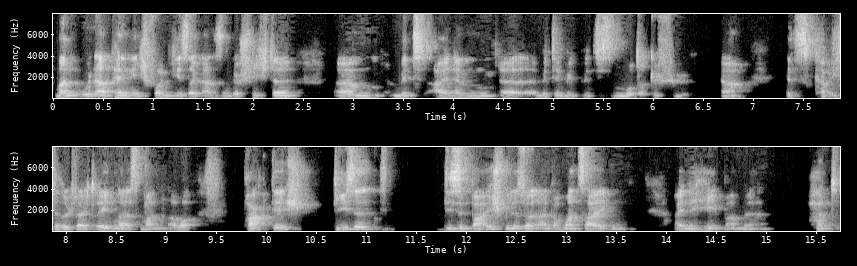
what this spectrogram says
Mal unabhängig von dieser ganzen Geschichte ähm, mit einem, äh, mit, dem, mit, mit diesem Muttergefühl. Ja? Jetzt kann ich natürlich leicht reden als Mann, aber praktisch diese, diese Beispiele sollen einfach mal zeigen, eine Hebamme hat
